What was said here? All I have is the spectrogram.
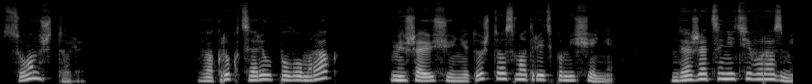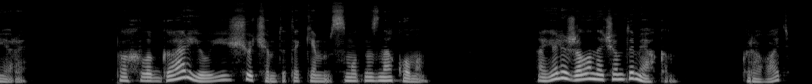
Сон, что ли? Вокруг царил полумрак, мешающий не то что осмотреть помещение, даже оценить его размеры. Пахло гарью и еще чем-то таким смутно знакомым. А я лежала на чем-то мягком. Кровать.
